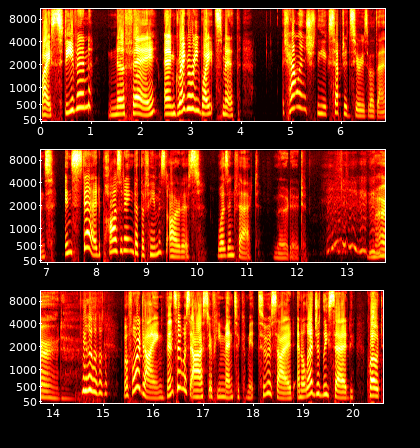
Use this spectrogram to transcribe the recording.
by Steven Naifeh and Gregory White Smith, challenged the accepted series of events, instead positing that the famous artist was in fact murdered. Murder. Before dying, Vincent was asked if he meant to commit suicide and allegedly said, quote,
